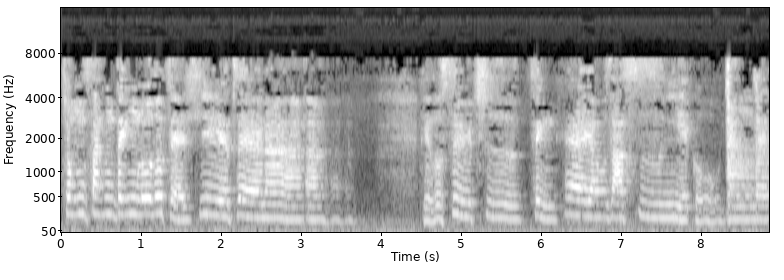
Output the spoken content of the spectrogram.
中山登陆都在现在呢。可是手起真还要啥四年过样嘞？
